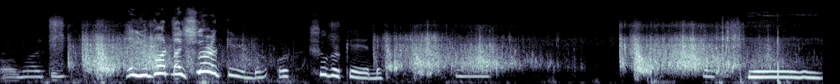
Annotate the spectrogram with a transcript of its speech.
Armor, I think. Hey, you got my sugar shuriken or sugar cane. Yay.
